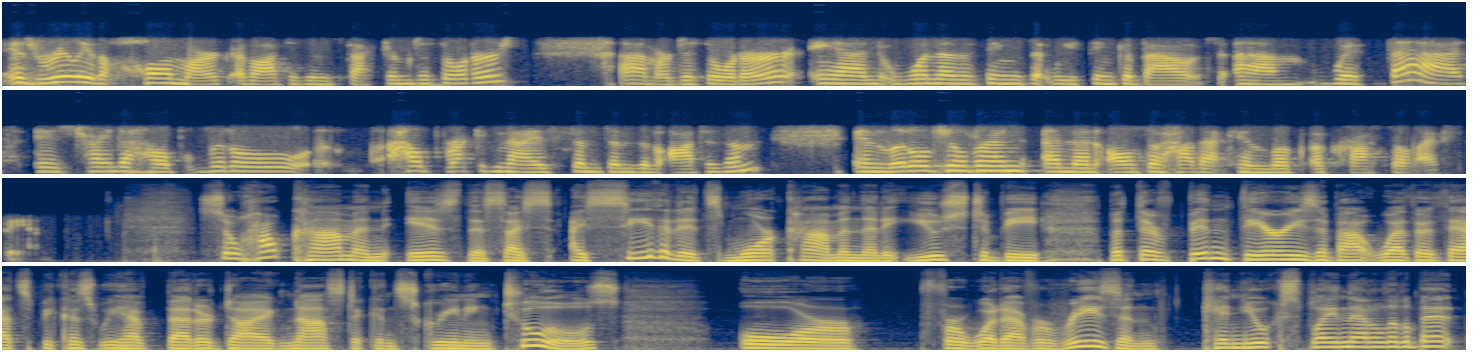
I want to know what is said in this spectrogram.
is really the hallmark of autism spectrum disorders um, or disorder. And one of the things that we think about um, with that is trying to help little help recognize symptoms of autism in little children, and then also how that can look across the lifespan. So, how common is this? I, I see that it's more common than it used to be, but there have been theories about whether that's because we have better diagnostic and screening tools or for whatever reason. Can you explain that a little bit?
